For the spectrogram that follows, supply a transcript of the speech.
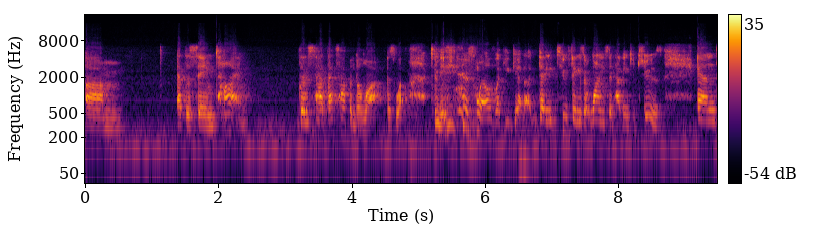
um, at the same time. There's ha- that's happened a lot as well to me as well. Like you get uh, getting two things at once and having to choose, and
